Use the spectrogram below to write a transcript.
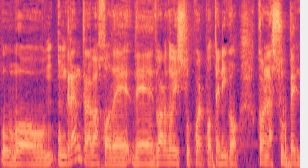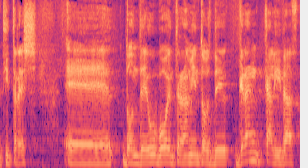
hubo un, gran trabajo de, Eduardo y su cuerpo técnico con la sub-23. Eh, donde hubo entrenamientos de gran calidad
